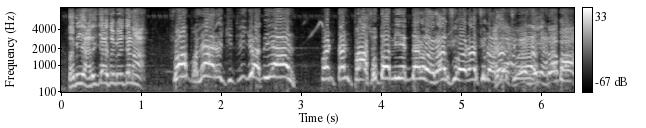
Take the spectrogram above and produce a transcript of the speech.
તમે હારી ગયા છો બે જણા. શું ભલે હારે જીતી ગયો અભિયાન. પણ તન પાછો તો અમે એક દાડો હરાવશું હરાવશું હરાવશું. હરાબા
